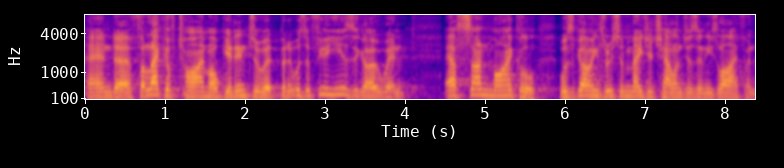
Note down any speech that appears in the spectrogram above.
And uh, for lack of time, I'll get into it. But it was a few years ago when our son Michael was going through some major challenges in his life. And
